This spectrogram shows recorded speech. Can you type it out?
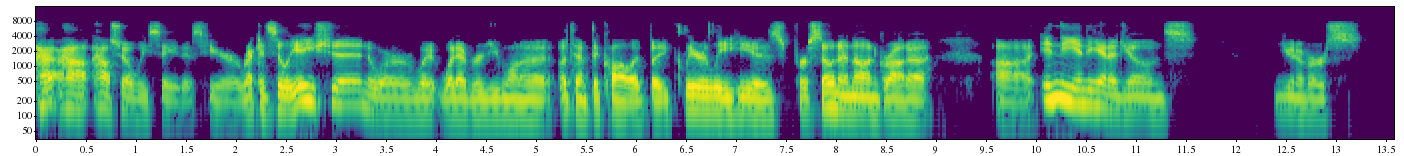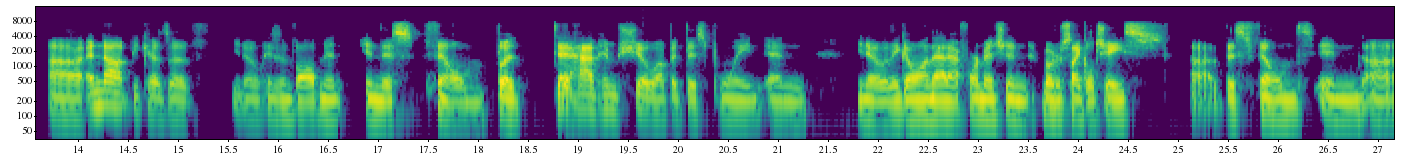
how, how, how shall we say this here? Reconciliation or wh- whatever you want to attempt to call it but clearly he is persona non grata uh, in the indiana jones universe uh, and not because of you know his involvement in this film but to have him show up at this point and you know they go on that aforementioned motorcycle chase uh, this filmed in uh,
